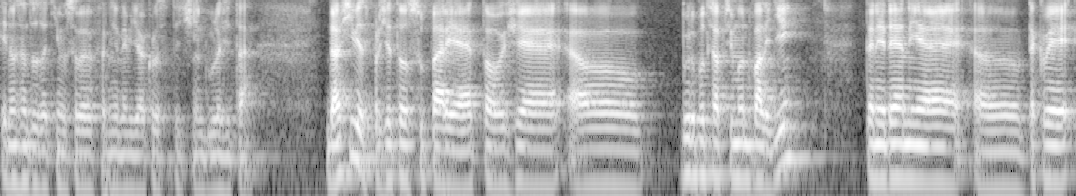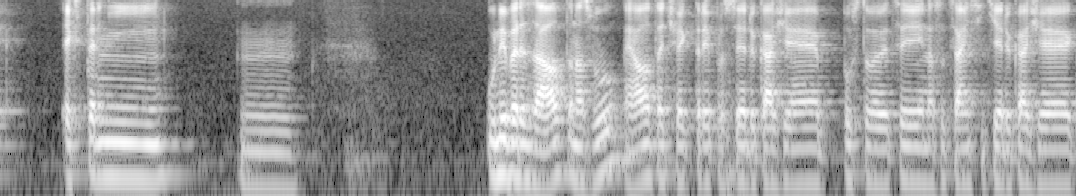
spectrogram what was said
Jenom jsem to zatím u sebe firmě neviděl jako dostatečně důležité. Další věc, proč je to super, je to, že budu potřebovat přímo dva lidi. Ten jeden je takový externí um, univerzál, to nazvu, jo, to je člověk, který prostě dokáže postovat věci na sociální sítě, dokáže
